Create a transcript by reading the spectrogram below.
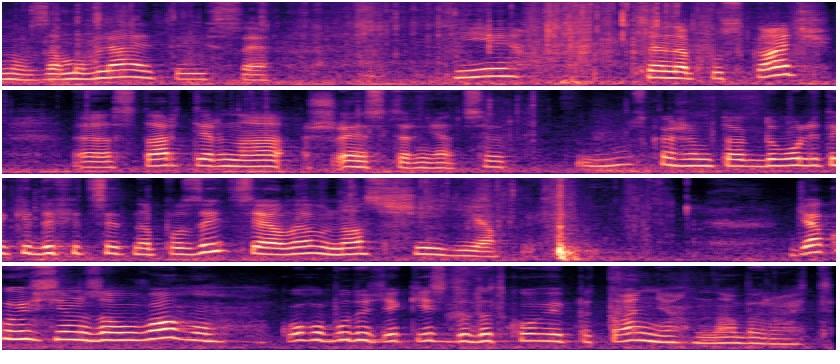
ну, замовляєте і все. І це напускач е, стартерна шестерня. Це, ну, скажімо так, доволі таки дефіцитна позиція, але в нас ще є. Дякую всім за увагу. У кого будуть якісь додаткові питання, набирайте.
